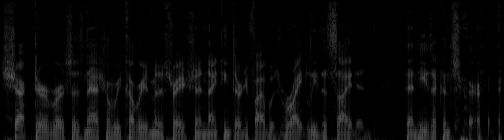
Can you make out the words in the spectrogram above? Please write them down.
Schechter versus National Recovery Administration in 1935 was rightly decided, then he's a conservative.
